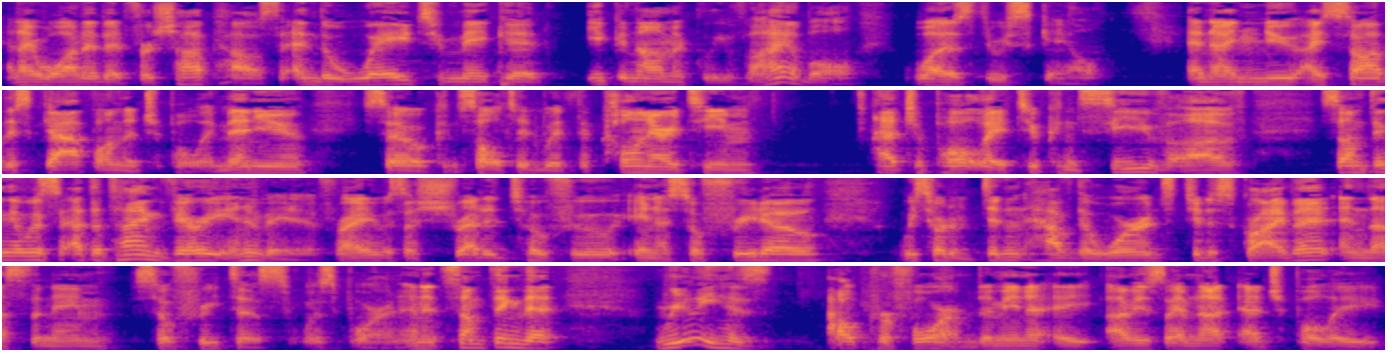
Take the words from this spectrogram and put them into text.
And I wanted it for Shop House. And the way to make it economically viable was through scale. And I knew I saw this gap on the Chipotle menu. So consulted with the culinary team at Chipotle to conceive of something that was at the time very innovative, right? It was a shredded tofu in a sofrito. We sort of didn't have the words to describe it. And thus the name Sofritas was born. And it's something that really has outperformed. I mean, I, obviously, I'm not at Chipotle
